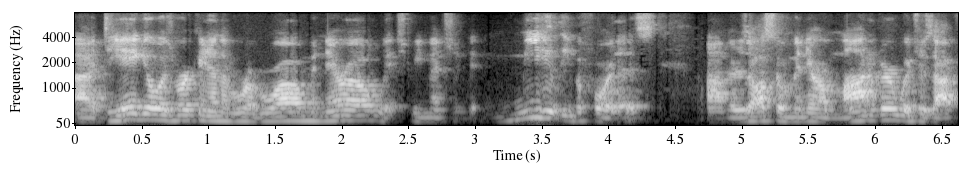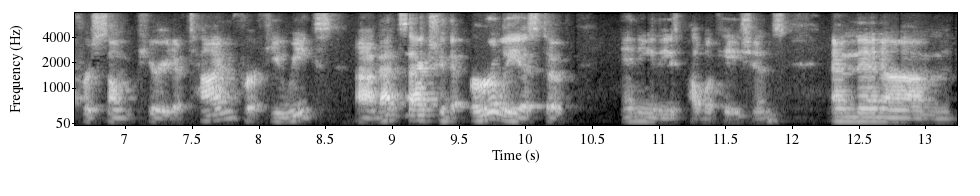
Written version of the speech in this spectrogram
Uh, Diego was working on the raw Monero, which we mentioned immediately before this. Uh, there's also Monero Monitor, which was out for some period of time, for a few weeks. Uh, that's actually the earliest of any of these publications. And then um,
